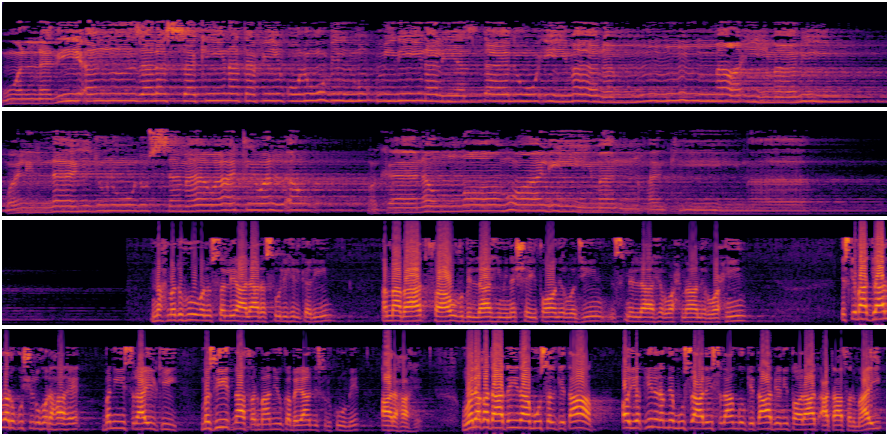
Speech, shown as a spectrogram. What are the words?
هو الذي أنزل السكينة في قلوب المؤمنين ليزدادوا إيمانا مع إيمانهم ولله جنود السماوات والأرض وكان الله عليما حكيما نحمده ونصلي على رسوله الكريم اما بعد، فاعوذ باللہ من الشیطان الرجیم، بسم اللہ الرحمن الرحیم۔ اس کے بعد گیارہواں رکو شروع ہو رہا ہے۔ بنی اسرائیل کی مزید نافرمانیوں کا بیان اس رکو میں آ رہا ہے۔ وَلَقَدْ آتَيْنَا مُوسَى الْكِتَابِ، اور یقیناً ہم نے موسیٰ علیہ السلام کو کتاب یعنی تورات عطا فرمائی۔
